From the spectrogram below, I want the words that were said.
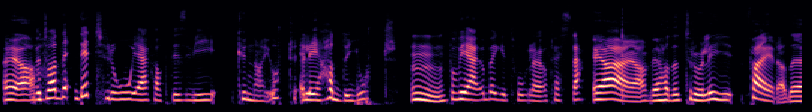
Ja. Vet du hva, det, det tror jeg faktisk vi kunne ha gjort. Eller hadde gjort. Mm. For vi er jo begge to glad i å feste. Ja, ja, vi hadde trolig feira det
